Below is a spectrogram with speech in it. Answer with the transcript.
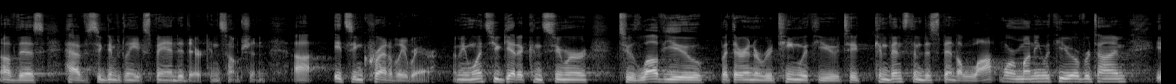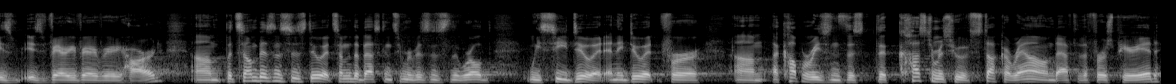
of this, have significantly expanded their consumption. Uh, it's incredibly rare. I mean, once you get a consumer to love you, but they're in a routine with you, to convince them to spend a lot more money with you over time is, is very, very, very hard. Um, but some businesses do it. Some of the best consumer businesses in the world we see do it, and they do it for um, a couple reasons. This, the customers who have stuck around after the first period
